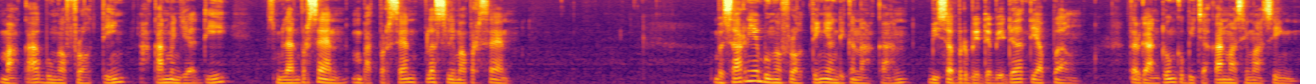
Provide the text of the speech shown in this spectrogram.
maka bunga floating akan menjadi 9%, 4% plus 5%. Besarnya bunga floating yang dikenakan bisa berbeda-beda tiap bank, tergantung kebijakan masing-masing.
